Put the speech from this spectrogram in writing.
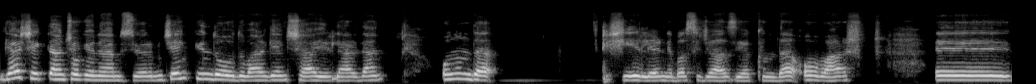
gerçekten çok önemsiyorum. Cenk Gündoğdu var genç şairlerden. Onun da şiirlerini basacağız yakında. O var. E,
